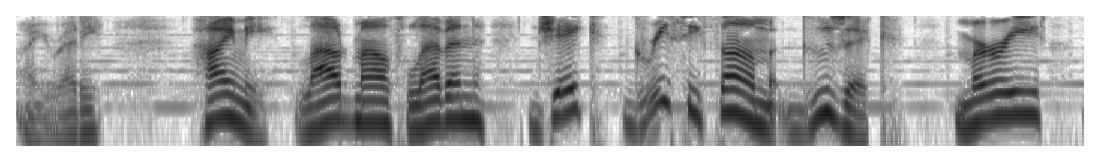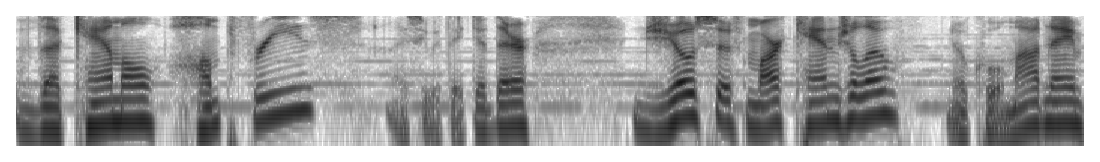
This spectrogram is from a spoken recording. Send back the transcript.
are you ready? Hymie, Loudmouth Levin, Jake, Greasy Thumb Guzik, Murray, the Camel Humphreys, I see what they did there, Joseph Marcangelo, no cool mob name,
